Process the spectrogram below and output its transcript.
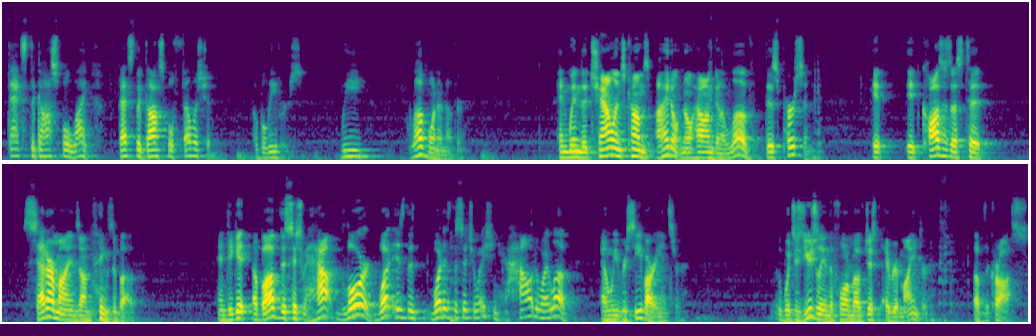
That's the gospel life. That's the gospel fellowship of believers. We love one another. And when the challenge comes, I don't know how I'm going to love this person, it, it causes us to set our minds on things above and to get above the situation. How, Lord, what is the what is the situation here? How do I love? And we receive our answer, which is usually in the form of just a reminder of the cross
